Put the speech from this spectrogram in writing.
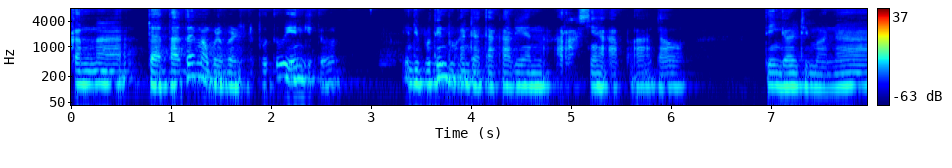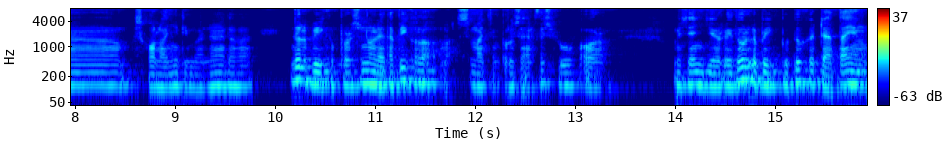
karena data itu emang benar-benar dibutuhin gitu. Yang dibutuhin bukan data kalian rasnya apa atau tinggal di mana sekolahnya di mana atau itu lebih ke personal ya tapi kalau semacam perusahaan Facebook or Messenger itu lebih butuh ke data yang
